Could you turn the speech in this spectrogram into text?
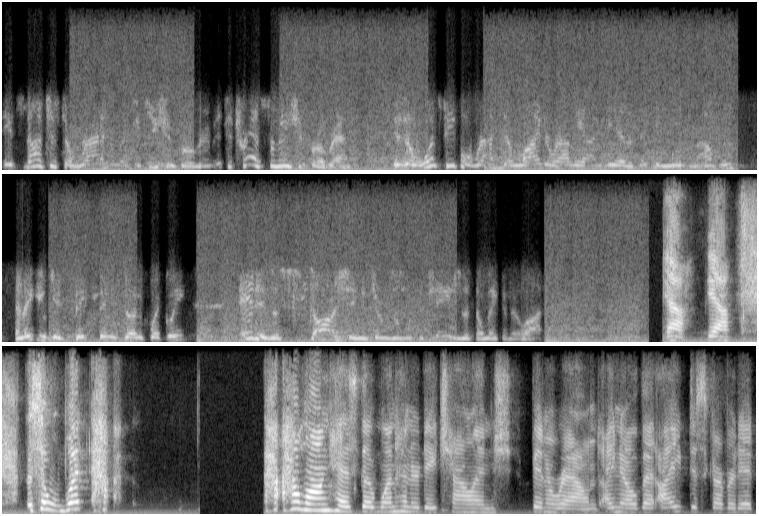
it's not just a radical execution program, it's a transformation program. Is that once people wrap their mind around the idea that they can move mountains and they can get big things done quickly, it is astonishing in terms of what the changes that they'll make in their lives. Yeah, yeah. So what? How, how long has the 100 day challenge been around? I know that I discovered it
